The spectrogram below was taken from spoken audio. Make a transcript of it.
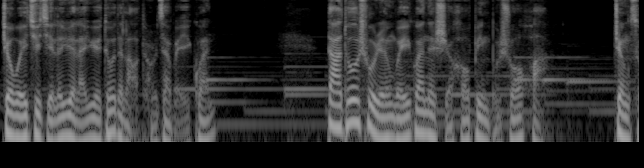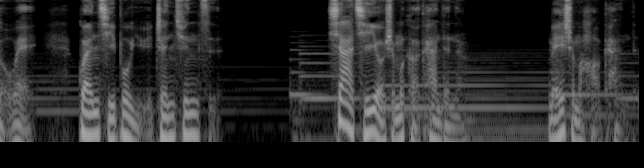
周围聚集了越来越多的老头在围观。大多数人围观的时候并不说话，正所谓“观棋不语真君子”。下棋有什么可看的呢？没什么好看的。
